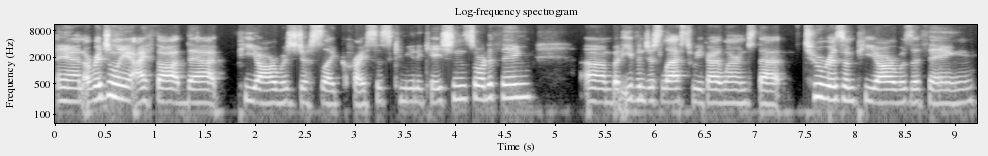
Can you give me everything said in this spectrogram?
And originally i thought that pr was just like crisis communication sort of thing. Um, but even just last week i learned that tourism pr was a thing.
